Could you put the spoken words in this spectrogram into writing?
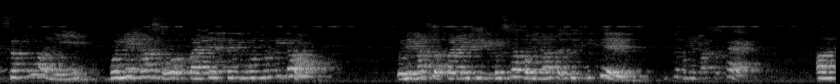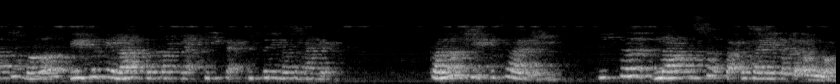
semua ni boleh masuk pada ni tau. Boleh masuk pada syirik besar, boleh masuk syirik kecil. Kita boleh masukkan. Uh, cuma bezanya lah tentang aktivitas kita ni macam mana. Kalau syirik besar ni, kita langsung tak percaya pada Allah.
